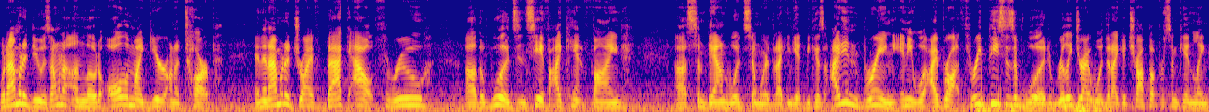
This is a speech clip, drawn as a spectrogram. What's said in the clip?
what I'm gonna do is I'm gonna unload all of my gear on a tarp and then I'm gonna drive back out through uh, the woods and see if I can't find uh, some downed wood somewhere that I can get because I didn't bring any wood. I brought three pieces of wood, really dry wood that I could chop up for some kindling,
